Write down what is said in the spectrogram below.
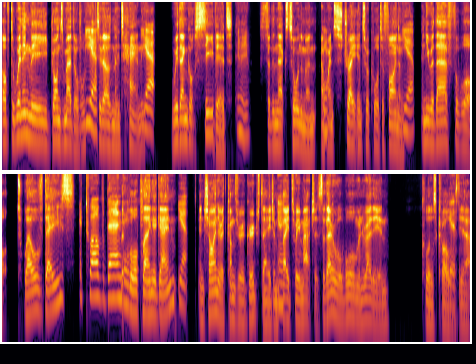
after winning the bronze medal in Yeah. 2010, Yeah. we then got seeded Mhm. for the next tournament and went straight into a quarter final. Yeah. And you were there for what, 12 days? 12 days. before playing again? Yeah. And China had come through a group stage and Yeah. played three matches. So they were all warm and ready and cool as cold. Yes. Yeah.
